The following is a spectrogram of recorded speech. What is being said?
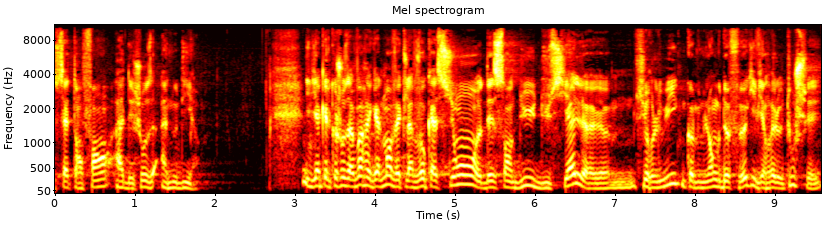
cet enfant a des choses à nous dire. Il y a quelque chose à voir également avec la vocation descendue du ciel euh, sur lui comme une langue de feu qui viendrait le toucher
